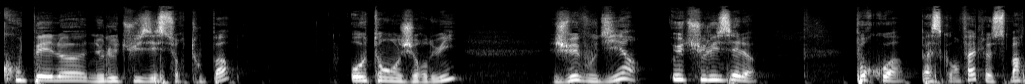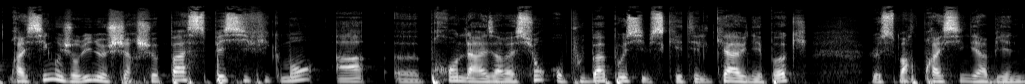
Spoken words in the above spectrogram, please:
coupez-le, ne l'utilisez surtout pas, autant aujourd'hui, je vais vous dire utilisez-le. Pourquoi? Parce qu'en fait, le smart pricing aujourd'hui ne cherche pas spécifiquement à euh, prendre la réservation au plus bas possible, ce qui était le cas à une époque le smart pricing d'Airbnb,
